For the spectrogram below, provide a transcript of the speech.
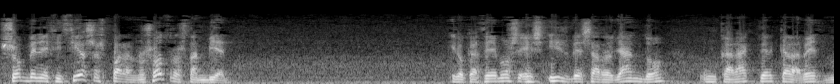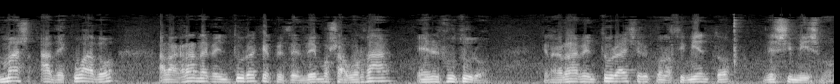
son beneficiosos para nosotros también. Y lo que hacemos es ir desarrollando un carácter cada vez más adecuado a la gran aventura que pretendemos abordar en el futuro. Que la gran aventura es el conocimiento de sí mismo.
